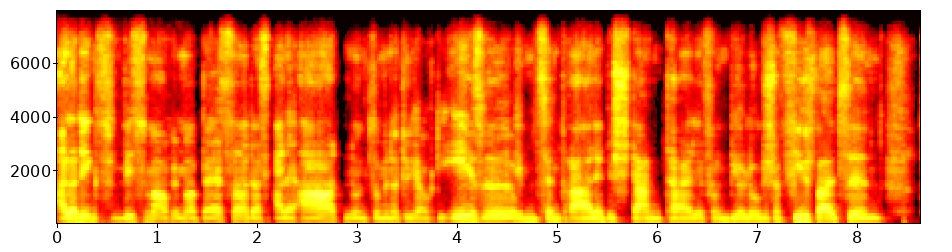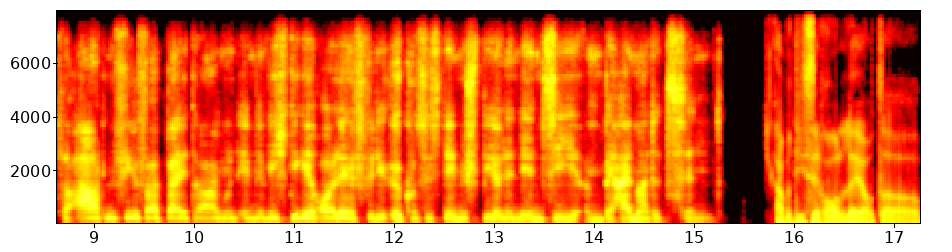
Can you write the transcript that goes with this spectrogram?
Allerdings wissen wir auch immer besser, dass alle Arten und somit natürlich auch die Esel eben zentrale Bestandteile von biologischer Vielfalt sind, zur Artenvielfalt beitragen und eben eine wichtige Rolle für die Ökosysteme spielen, in denen sie ähm, beheimatet sind. Aber diese Rolle oder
